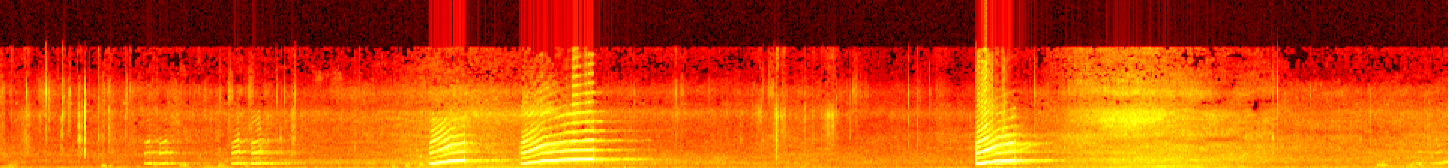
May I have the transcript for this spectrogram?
at this. She's got a plate condemned. What the hell? Holy.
